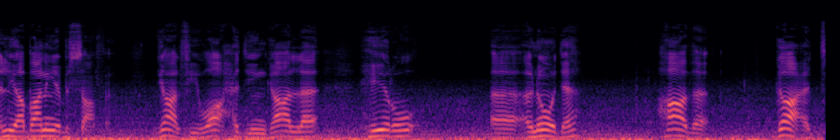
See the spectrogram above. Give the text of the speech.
اليابانية بالسالفة. قال في واحد ينقال له هيرو آه أنودا هذا قاعد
